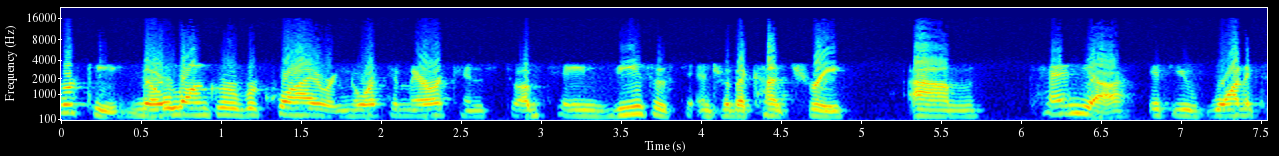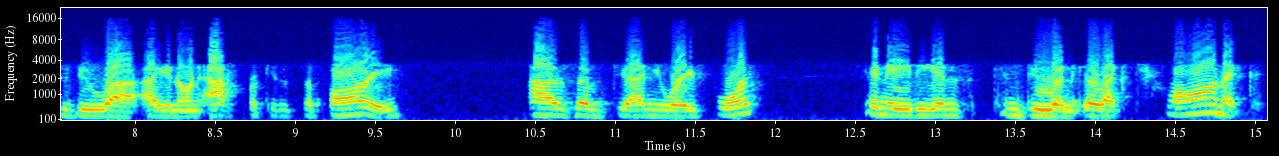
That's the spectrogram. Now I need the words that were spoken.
Turkey no longer requiring North Americans to obtain visas to enter the country. Um, Kenya, if you wanted to do a, a, you know an African safari, as of January 4th, Canadians can do an electronic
